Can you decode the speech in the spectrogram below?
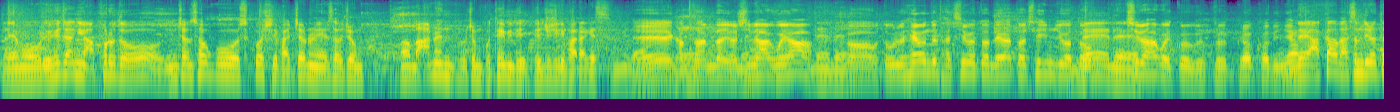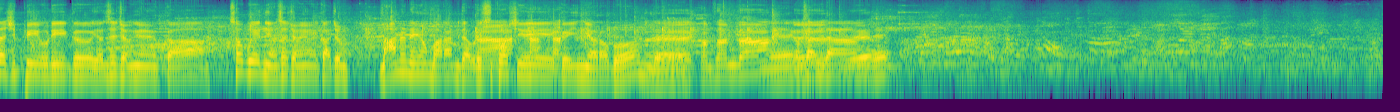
네, 뭐 우리 회장님 앞으로도 인천 서구 스쿼시 발전을 위해서 좀 어, 많은 좀 보탬이 돼, 돼 주시기 바라겠습니다. 네, 감사합니다. 열심히 하고요. 네, 네. 어, 또 우리 회원들 다치면 또 내가 또 책임지고 또 네, 네. 치료하고 있고 그, 렇거든요 네, 아까 말씀드렸다시피 우리 그 연세 정형외과 서구에 있는 연세 정형외과 좀 많은 내용 바랍니다. 우리 아. 스쿼시 그인 여러분. 네, 네. 감사합니다. 네, 감사합니다.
